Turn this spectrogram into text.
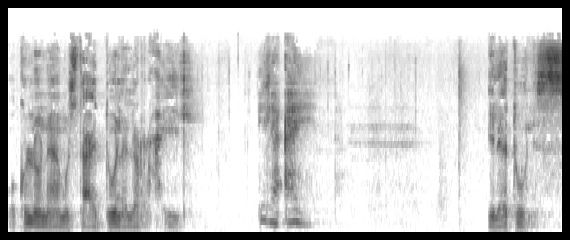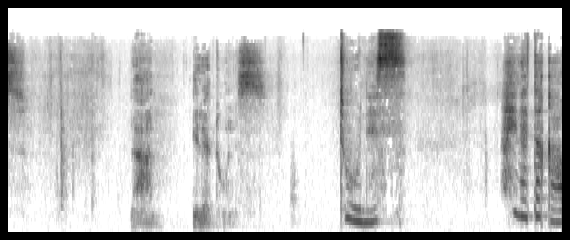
وكلنا مستعدون للرحيل إلى أين؟ إلى تونس نعم إلى تونس تونس؟ أين تقع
